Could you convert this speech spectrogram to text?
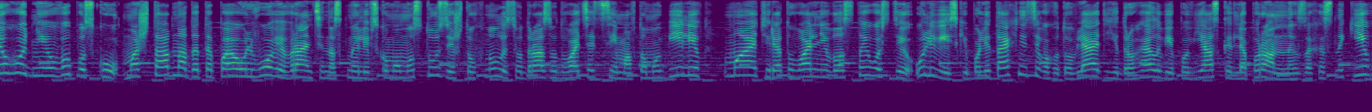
Сьогодні у випуску масштабна ДТП у Львові вранці на Скнилівському мосту зіштовхнулись одразу 27 автомобілів. Мають рятувальні властивості. У львівській політехніці виготовляють гідрогелеві пов'язки для поранених захисників.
